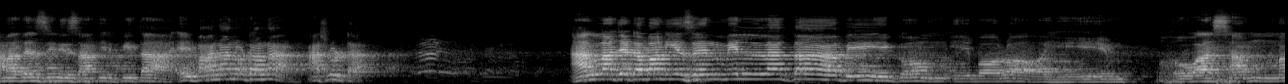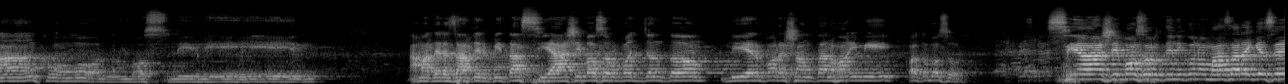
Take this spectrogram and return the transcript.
আমাদের যিনি জাতির পিতা, এই বানানোটা না, আসলটা। আল্লাহ যেটা বানিয়েছেন আমাদের জাতির পিতা ছিয়াশি বছর পর্যন্ত বিয়ের পরে সন্তান হয়নি। কত বছর? ছিয়াশি বছর তিনি কোনো মাজারে গেছে,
